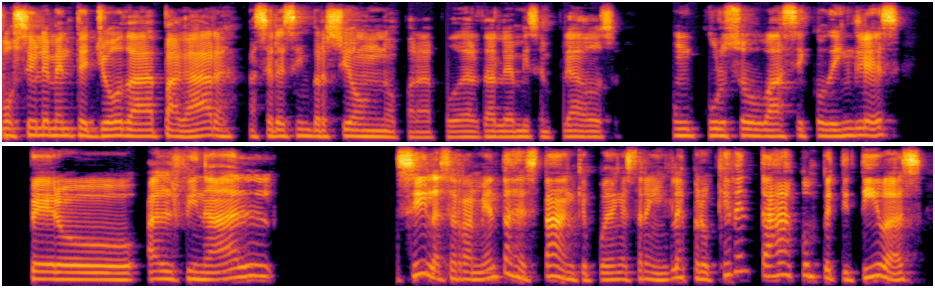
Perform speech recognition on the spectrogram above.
posiblemente yo da pagar, hacer esa inversión, ¿no? Para poder darle a mis empleados un curso básico de inglés, pero al final, sí, las herramientas están que pueden estar en inglés, pero ¿qué ventajas competitivas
